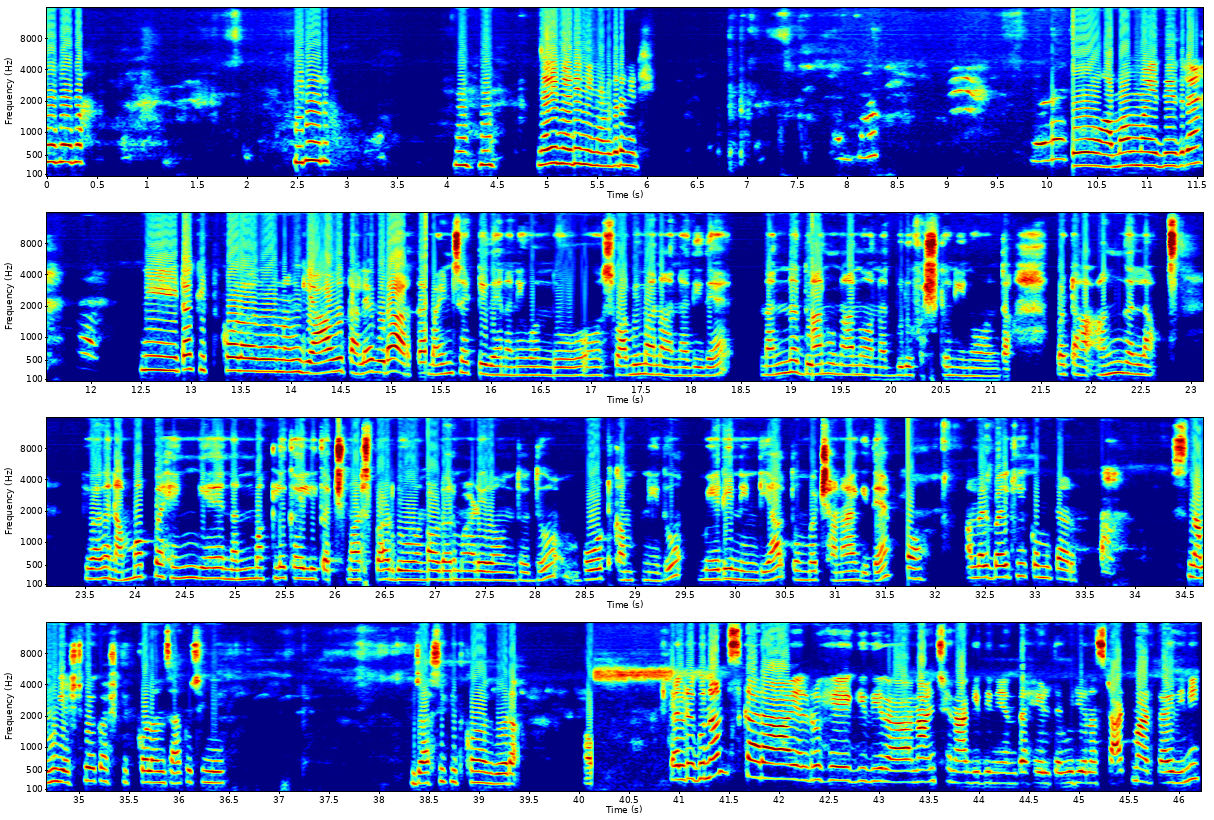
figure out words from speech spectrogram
ಬಾ ಇರು ಇರು. ಹ್ಮ್ ಹ್ಮ್. ನಡಿ ನಡಿ, ನೀನ್ ಒಳಗಡೆ ನಡಿ. ಓ, ಅಮ್ಮಮ್ಮ ಇದ್ದಿದ್ರೆ ನೀಟಾಗಿ ಕಿತ್ಕೊಳ್ಳೋದು, ನಂಗೆ ಯಾವ ತಲೆ ಕೂಡ ಅರ್ಥ ಮೈಂಡ್ ಸೆಟ್ ಇದೆ ನನಗೊಂದು ಸ್ವಾಭಿಮಾನ ಅನ್ನೋದಿದೆ. ನನ್ನದು ನಾನು ನಾನು ಅನ್ನೋದ್ ಬಿಡು ಫಸ್ಟ್ ನೀನು ಅಂತ. ಬಟ್ ಹಂಗಲ್ಲ. ಇವಾಗ ನಮ್ಮಪ್ಪ ಹೆಂಗೆ ನನ್ ಮಕ್ಳ ಕೈಲಿ ಖರ್ಚು ಮಾಡಿಸ್ಬಾರ್ದು ಅಂತ ಆರ್ಡರ್ ಮಾಡಿರೋವಂಥದ್ದು ಬೋಟ್ ಕಂಪ್ನಿದು ಮೇಡ್ ಇನ್ ಇಂಡಿಯಾ ತುಂಬಾ ಚೆನ್ನಾಗಿದೆ. ಆಮೇಲೆ ಬೈಕ್ ಇಕ್ಕೊಂಬಿಟ್ಟಾರು ನಮ್ಗೆ ಎಷ್ಟು ಬೇಕು ಅಷ್ಟು ಕಿತ್ಕೊಳ್ಳೋನ್ ಸಾಕು ಚಿನ್ನಿ. ಜಾಸ್ತಿ ಕಿತ್ಕೊಳ್ಳೋದು ಬೇಡ. ಎಲ್ರಿಗೂ ನಮಸ್ಕಾರ. ಎಲ್ರು ಹೇಗಿದ್ದೀರಾ? ನಾನ್ ಚೆನ್ನಾಗಿದ್ದೀನಿ ಅಂತ ಹೇಳ್ತಾ ವಿಡಿಯೋನ ಸ್ಟಾರ್ಟ್ ಮಾಡ್ತಾ ಇದ್ದೀನಿ.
